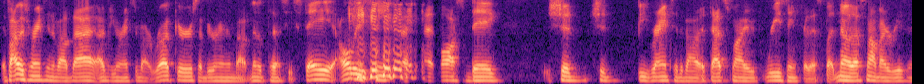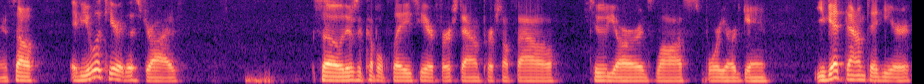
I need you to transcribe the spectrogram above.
if I was ranting about that, I'd be ranting about Rutgers, I'd be ranting about Middle Tennessee State. All these teams that, that lost big should should be ranted about if that's my reasoning for this. But no, that's not my reasoning. So if you look here at this drive, so there's a couple plays here: first down, personal foul, two yards, loss, four yard gain. You get down to here,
